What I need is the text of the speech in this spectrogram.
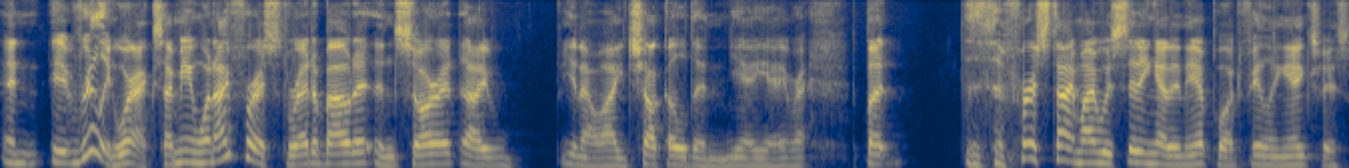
And it really works. I mean, when I first read about it and saw it, I, you know, I chuckled and yeah, yeah, right. But the first time I was sitting at an airport feeling anxious,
